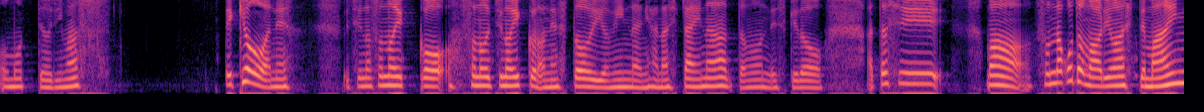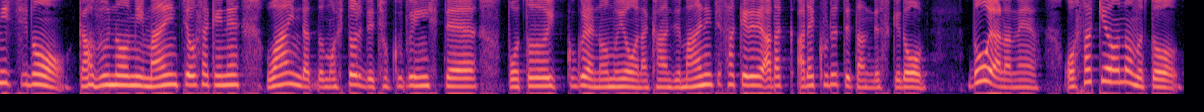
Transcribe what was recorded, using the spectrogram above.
思っております。で、今日はね、うちのその一個、そのうちの一個のね、ストーリーをみんなに話したいなと思うんですけど、私、まあ、そんなこともありまして、毎日もうガブ飲み、毎日お酒ね、ワインだともう一人で直瓶して、ボトル一個ぐらい飲むような感じで、毎日酒であれ、あれ狂ってたんですけど、どうやらね、お酒を飲むと、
